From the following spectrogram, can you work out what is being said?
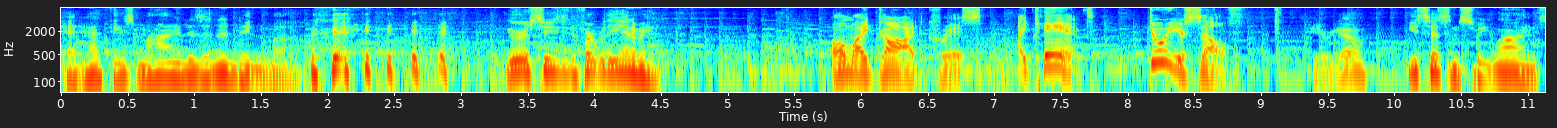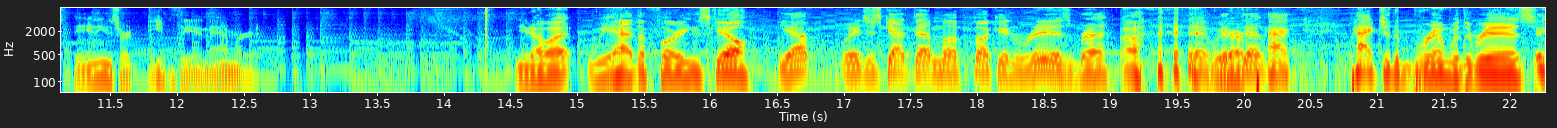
Head Hathy's mind is an enigma. You're as easy to flirt with the enemy. oh my god, Kris. I can't. Do it yourself. Here we go. You said some sweet lines. The enemies are deeply enamored. You know what? We had the flirting skill. Yep, we just got that motherfucking Riz, bruh. Uh, we are packed, packed to the brim with Riz.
